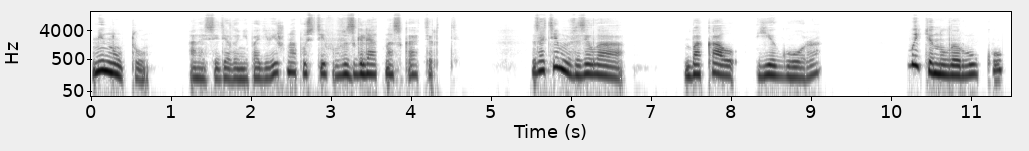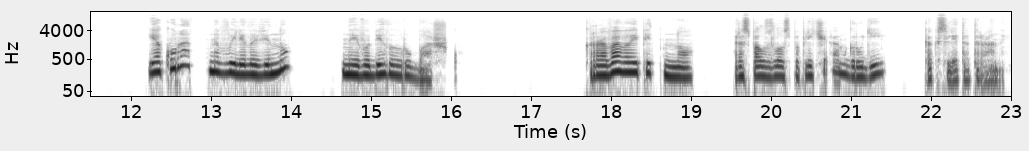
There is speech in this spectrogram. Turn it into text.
Минуту она сидела неподвижно, опустив взгляд на скатерть. Затем взяла бокал Егора, вытянула руку и аккуратно вылила вино на его белую рубашку. Кровавое пятно расползлось по плечам, груди, как след от раны. —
